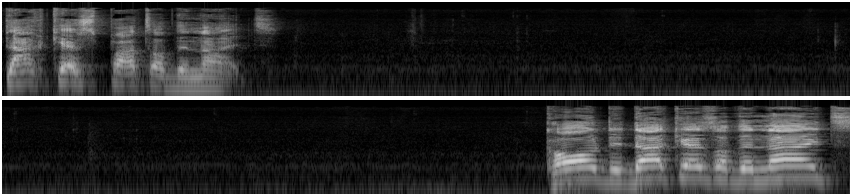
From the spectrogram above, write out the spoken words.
darkest part of the night. Called the darkest of the night.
